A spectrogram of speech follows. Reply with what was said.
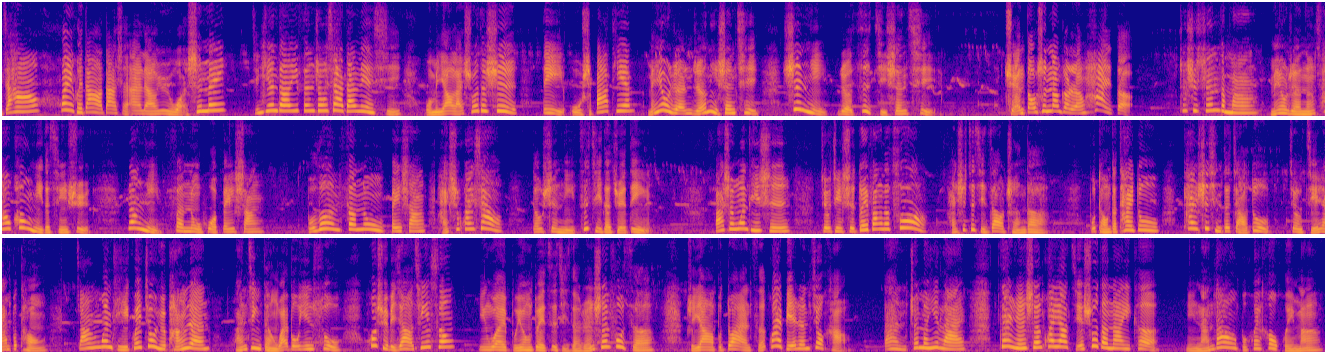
大家好，欢迎回到大婶爱疗愈，我是 May。今天的一分钟下单练习，我们要来说的是第五十八天。没有人惹你生气，是你惹自己生气，全都是那个人害的。这是真的吗？没有人能操控你的情绪，让你愤怒或悲伤。不论愤怒、悲伤还是欢笑，都是你自己的决定。发生问题时，究竟是对方的错，还是自己造成的？不同的态度，看事情的角度就截然不同。将问题归咎于旁人、环境等外部因素，或许比较轻松，因为不用对自己的人生负责，只要不断责怪别人就好。但这么一来，在人生快要结束的那一刻，你难道不会后悔吗？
